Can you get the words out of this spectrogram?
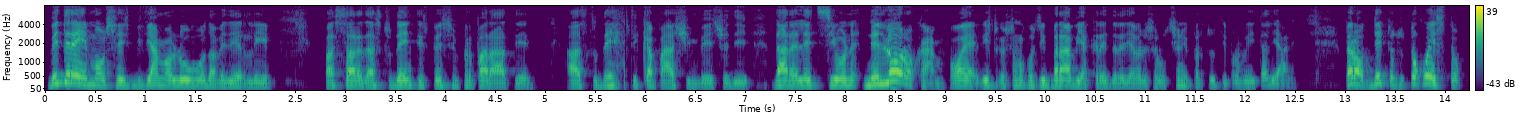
vedremo se viviamo a lungo da vederli passare da studenti spesso impreparati a studenti capaci invece di dare lezione nel loro campo, eh, visto che sono così bravi a credere di avere soluzioni per tutti i problemi italiani. Però detto tutto questo,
